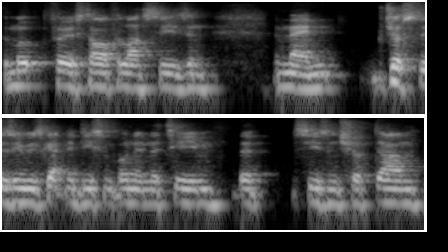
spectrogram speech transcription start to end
the first half of last season, and then just as he was getting a decent run in the team, the season shut down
